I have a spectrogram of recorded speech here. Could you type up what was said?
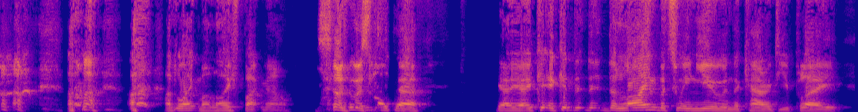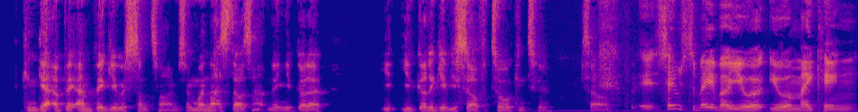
I'd like my life back now. So it was like a, yeah, yeah. It, it, the, the line between you and the character you play can get a bit ambiguous sometimes. And when that starts happening, you've got to you, have got to give yourself a talking to. So it seems to me though you were you were making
